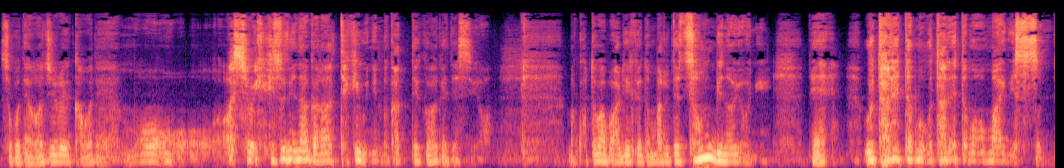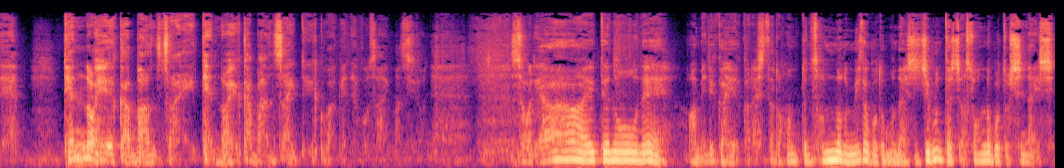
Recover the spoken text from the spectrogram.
そこで青白い顔で、もう足を引きずりながら敵軍に向かっていくわけですよ。まあ、言葉悪いけど、まるでゾンビのように、ね、撃たれても撃たれても前に進んで、天皇陛下万歳、天皇陛下万歳と行くわけでございますよね。そりゃあ、相手のね、アメリカ兵からしたら本当にそんなの見たこともないし、自分たちはそんなことしないし、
